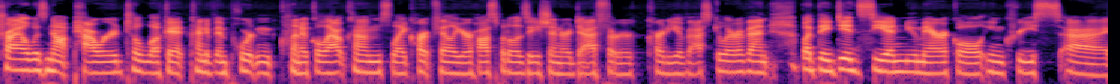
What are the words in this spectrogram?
trial was not powered to look at kind of important clinical outcomes like heart failure, hospitalization, or death, or cardiovascular event. But they did see a numerical increase uh,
